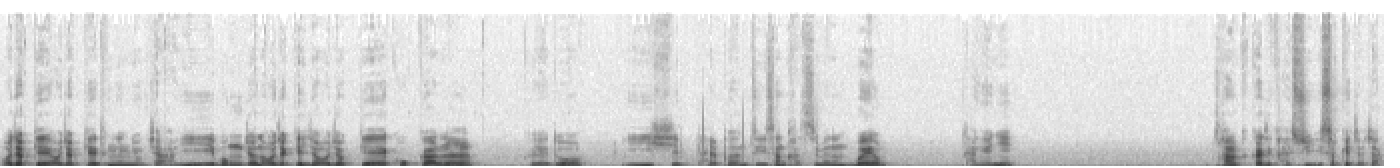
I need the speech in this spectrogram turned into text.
어저께 어저께 등락용 자 이봉전 어저께죠. 어저께 고가를 그래도 28% 이상 갔으면은 뭐예요? 당연히 상한가까지 갈 수 있었겠죠. 자,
